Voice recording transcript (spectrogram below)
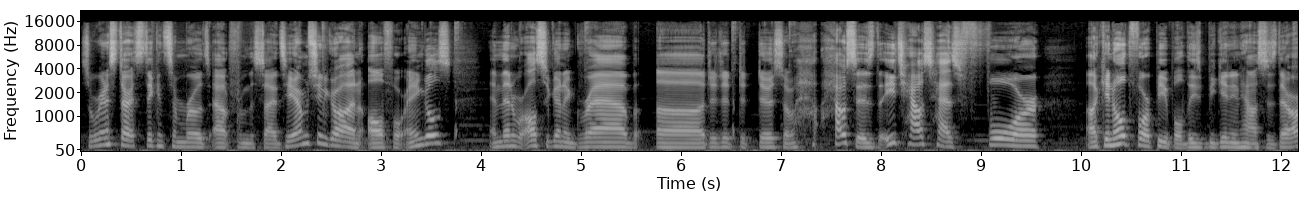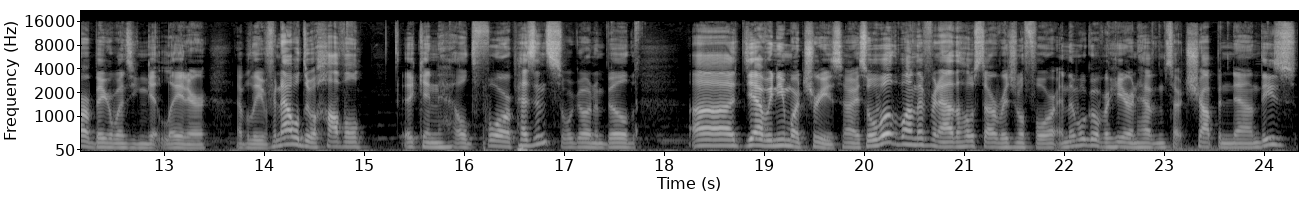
So we're going to start sticking some roads out from the sides here. I'm just going to go out on all four angles. And then we're also going to grab uh, some houses. Each house has four, uh, can hold four people, these beginning houses. There are bigger ones you can get later, I believe. For now, we'll do a hovel. It can hold four peasants, so we'll go ahead and build uh, yeah, we need more trees. Alright, so we'll build one there for now, the host our original four, and then we'll go over here and have them start chopping down these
